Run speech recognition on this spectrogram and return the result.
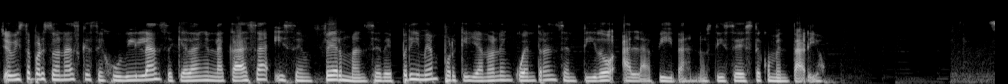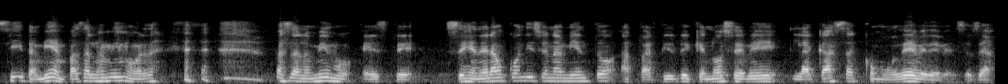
Yo he visto personas que se jubilan, se quedan en la casa y se enferman, se deprimen porque ya no le encuentran sentido a la vida, nos dice este comentario. Sí, también pasa lo mismo, ¿verdad? pasa lo mismo. Este, se genera un condicionamiento a partir de que no se ve la casa como debe de verse. O sea,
